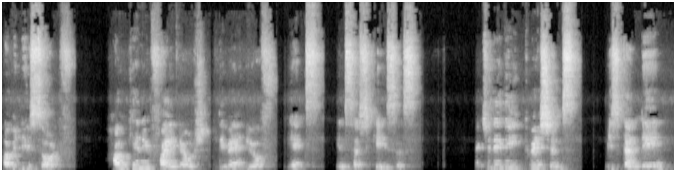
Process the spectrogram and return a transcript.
how will you solve? How can you find out the value of x in such cases? Actually, the equations which contain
